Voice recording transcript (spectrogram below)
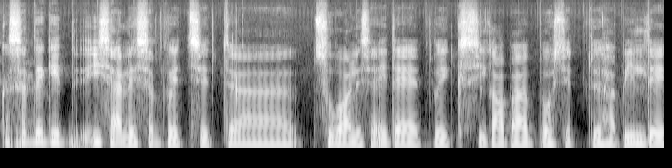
kas sa tegid ise lihtsalt võtsid äh, suvalise idee, et võiks iga päev postitada ühe pildi?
